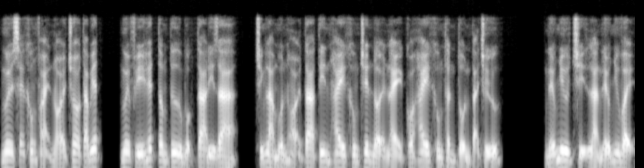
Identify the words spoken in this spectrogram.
ngươi sẽ không phải nói cho ta biết, ngươi phí hết tâm tư buộc ta đi ra, chính là muốn hỏi ta tin hay không trên đời này có hay không thần tồn tại chứ? Nếu như chỉ là nếu như vậy,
